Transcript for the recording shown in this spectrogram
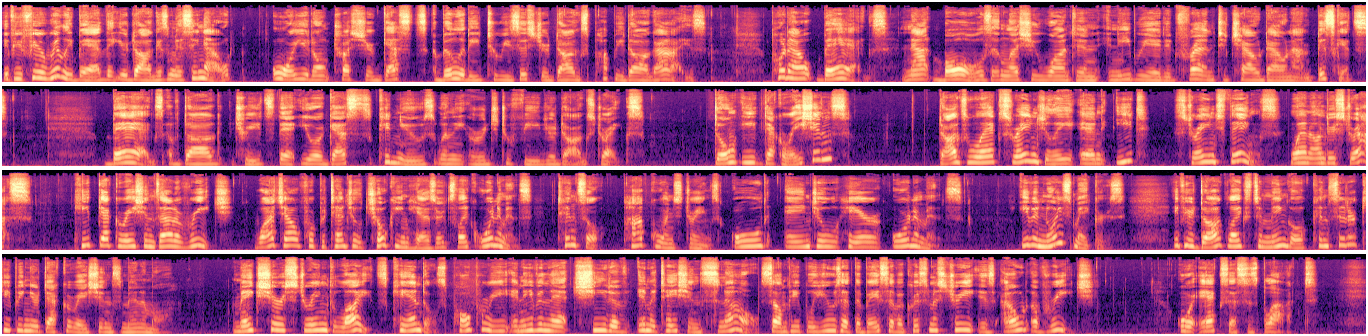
If you feel really bad that your dog is missing out, or you don't trust your guest's ability to resist your dog's puppy dog eyes, put out bags, not bowls unless you want an inebriated friend to chow down on biscuits. Bags of dog treats that your guests can use when the urge to feed your dog strikes. Don't eat decorations? Dogs will act strangely and eat strange things when under stress. Keep decorations out of reach. Watch out for potential choking hazards like ornaments, tinsel, popcorn strings, old angel hair ornaments, even noisemakers. If your dog likes to mingle, consider keeping your decorations minimal. Make sure stringed lights, candles, potpourri, and even that sheet of imitation snow some people use at the base of a Christmas tree is out of reach or access is blocked.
